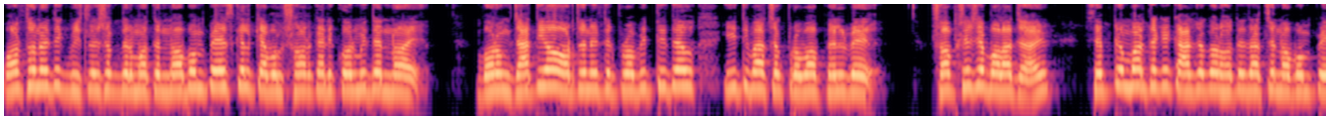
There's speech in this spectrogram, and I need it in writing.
অর্থনৈতিক বিশ্লেষকদের মতে, নবম পে স্কেল কেবল সরকারি কর্মীদের নয়, বরং জাতীয় অর্থনীতির প্রবৃত্তিতেও ইতিবাচক প্রভাব ফেলবে। সবশেষে বলা যায়, সেপ্টেম্বর থেকে কার্যকর হতে যাচ্ছে নবম পে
